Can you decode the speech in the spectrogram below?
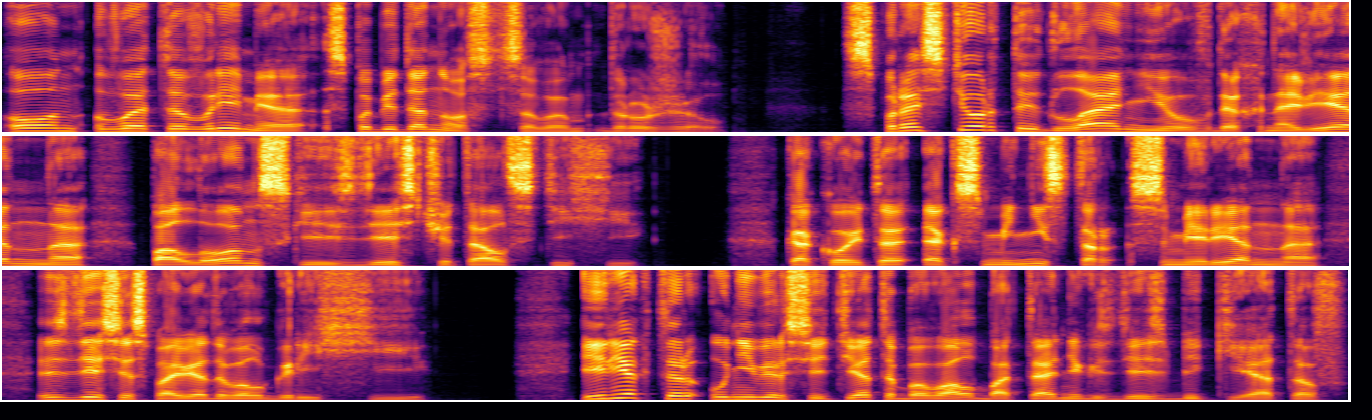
Он в это время с Победоносцевым дружил. С простертой дланью вдохновенно Полонский здесь читал стихи. Какой-то экс-министр смиренно здесь исповедовал грехи. И ректор университета бывал ботаник здесь Бекетов.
